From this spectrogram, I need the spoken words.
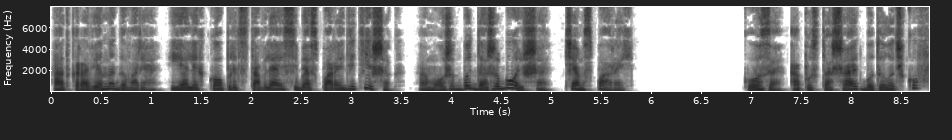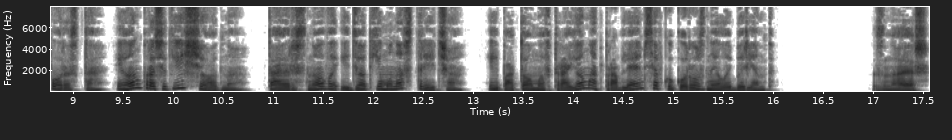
Откровенно говоря, я легко представляю себя с парой детишек, а может быть даже больше, чем с парой. Коза опустошает бутылочку Фореста, и он просит еще одну. Тайр снова идет ему навстречу, и потом мы втроем отправляемся в кукурузный лабиринт. «Знаешь»,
